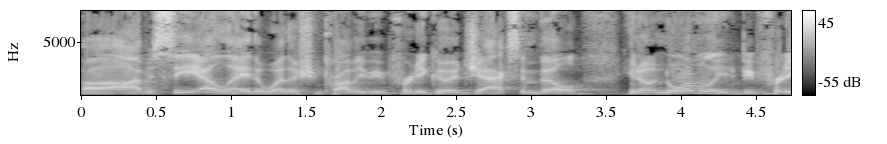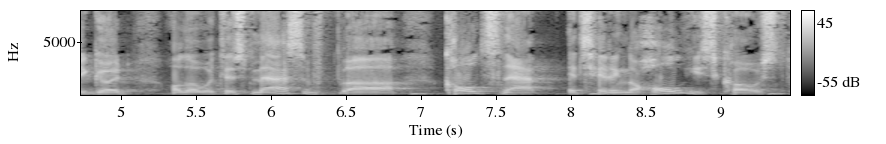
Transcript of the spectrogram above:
Uh, obviously, LA, the weather should probably be pretty good. Jacksonville, you know, normally it'd be pretty good. Although with this massive uh, cold snap, it's hitting the whole East Coast.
